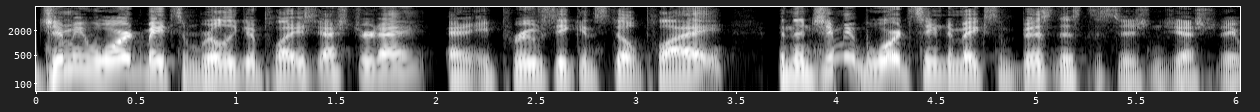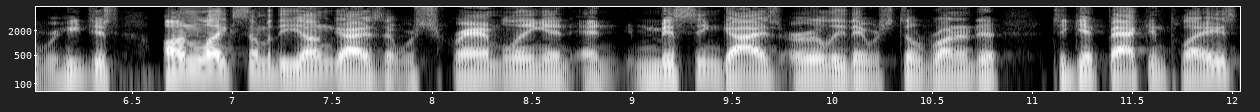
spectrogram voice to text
Jimmy Ward made some really good plays yesterday, and he proves he can still play. And then Jimmy Ward seemed to make some business decisions yesterday where he just, unlike some of the young guys that were scrambling and, and missing guys early, they were still running to, to get back in plays.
